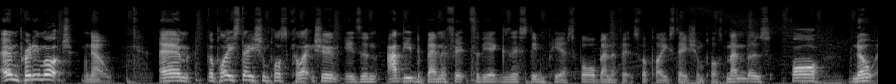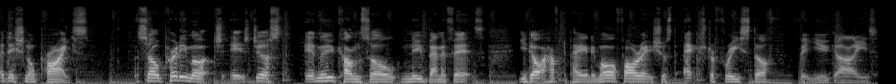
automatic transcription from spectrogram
And pretty much, no. Um, the PlayStation Plus collection is an added benefit to the existing PS4 benefits for PlayStation Plus members for no additional price. So pretty much it's just a new console, new benefits. You don't have to pay any more for it, it's just extra free stuff for you guys.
